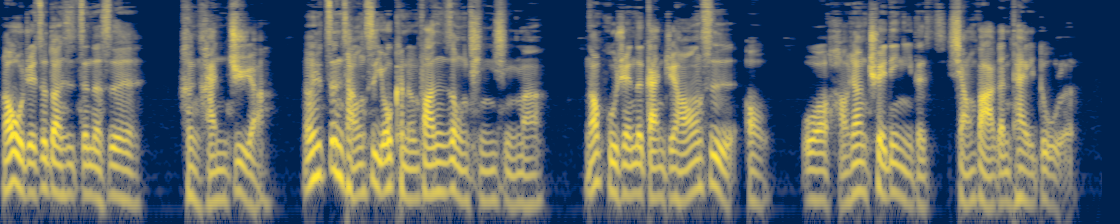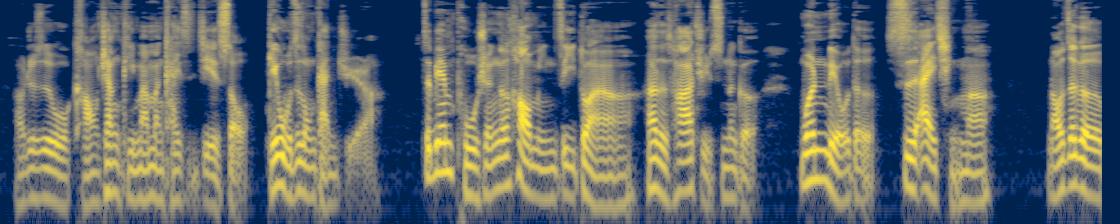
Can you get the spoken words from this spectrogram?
然后我觉得这段是真的是。很韩剧啊，然后正常是有可能发生这种情形吗？然后普璇的感觉好像是哦，我好像确定你的想法跟态度了，然后就是我好像可以慢慢开始接受，给我这种感觉啊。这边普璇跟浩明这一段啊，它的插曲是那个温流的是爱情吗？然后这个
